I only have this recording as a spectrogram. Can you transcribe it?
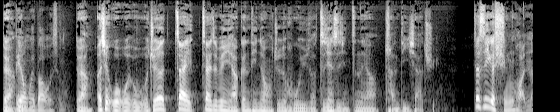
对啊不用回报我什么。对啊，而且我我我我觉得在在这边也要跟听众就是呼吁说，这件事情真的要传递下去。这是一个循环呐，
